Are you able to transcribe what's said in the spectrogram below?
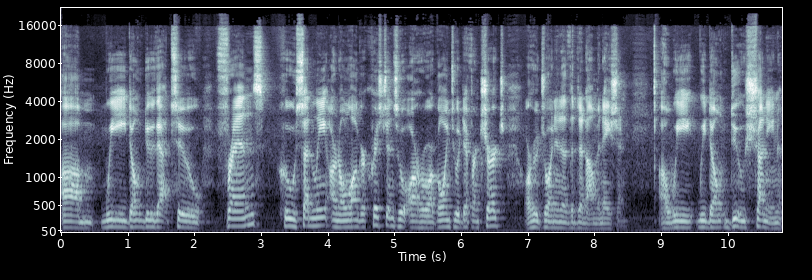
Um, we don't do that to friends who suddenly are no longer Christians, who are who are going to a different church or who join into the denomination. Uh, we we don't do shunning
